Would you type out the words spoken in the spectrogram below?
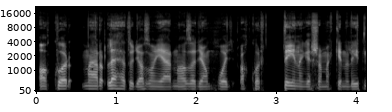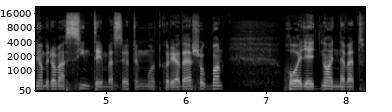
akkor már lehet, hogy azon járna az agyam, hogy akkor ténylegesen meg kéne lépni, amiről már szintén beszéltünk múltkori adásokban, hogy egy nagy nevet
